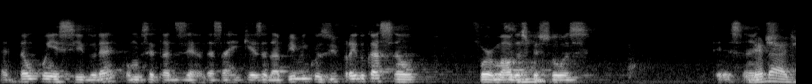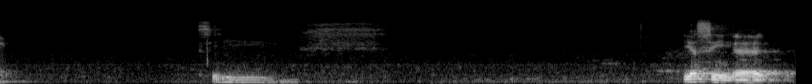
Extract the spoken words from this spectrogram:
é tão conhecido, né? Como você está dizendo, essa riqueza da Bíblia, inclusive para a educação formal das pessoas. Interessante. Verdade. Sim. E, e assim, é,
